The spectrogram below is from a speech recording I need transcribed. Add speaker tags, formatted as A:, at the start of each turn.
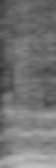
A: Yeah.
